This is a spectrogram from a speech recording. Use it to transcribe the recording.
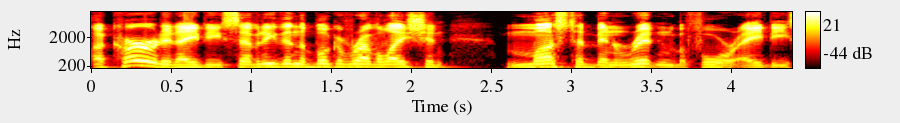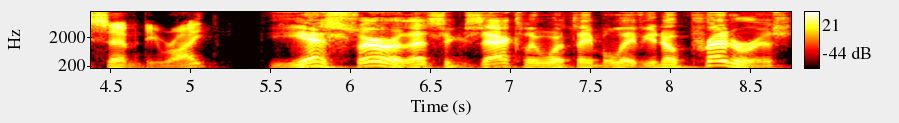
occurred in AD 70, then the book of Revelation must have been written before AD 70, right? Yes, sir. That's exactly what they believe. You know, preterists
